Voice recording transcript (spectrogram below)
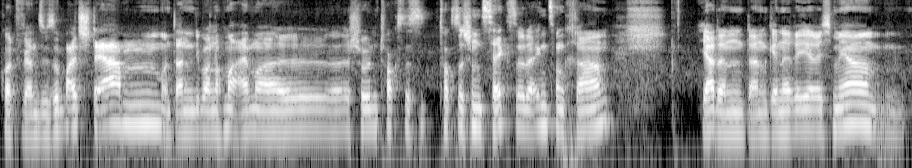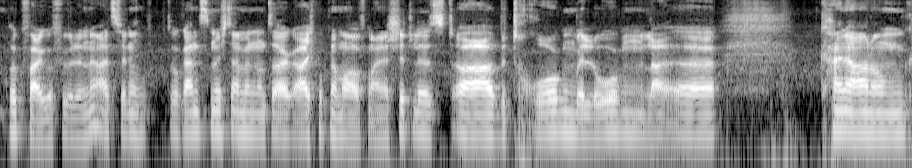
Gott, werden sie so bald sterben und dann lieber nochmal einmal äh, schön toxisch, toxischen Sex oder irgend so ein Kram. Ja, dann, dann generiere ich mehr Rückfallgefühle, ne? als wenn ich so ganz nüchtern bin und sage, ah, ich gucke nochmal auf meine Shitlist, ah, betrogen, belogen, äh, keine Ahnung,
